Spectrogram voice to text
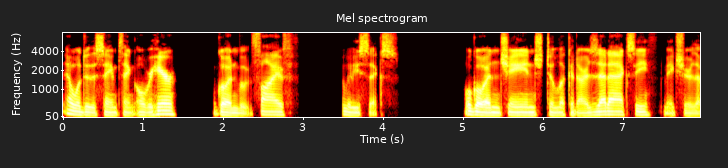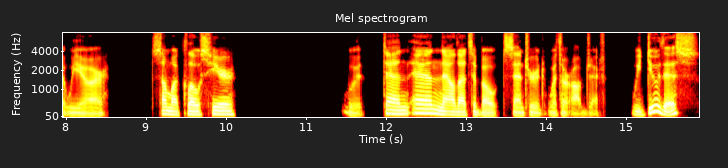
And we'll do the same thing over here. We'll go ahead and move five, maybe six. We'll go ahead and change to look at our Z axis, make sure that we are somewhat close here with 10, and now that's about centered with our object. We do this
